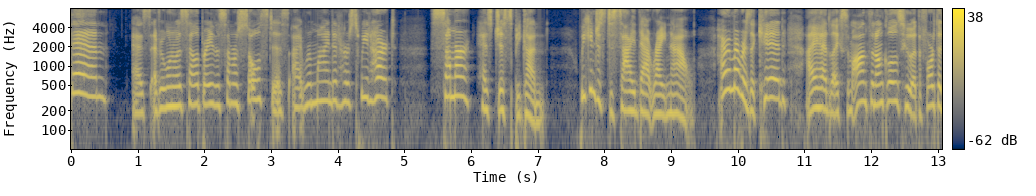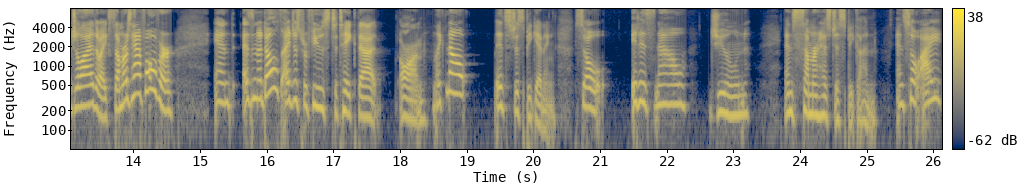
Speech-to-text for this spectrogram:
Then, as everyone was celebrating the summer solstice, I reminded her, Sweetheart, summer has just begun. We can just decide that right now. I remember as a kid, I had like some aunts and uncles who at the 4th of July, they're like, summer's half over. And as an adult, I just refused to take that on. Like, no, it's just beginning. So it is now June and summer has just begun. And so I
